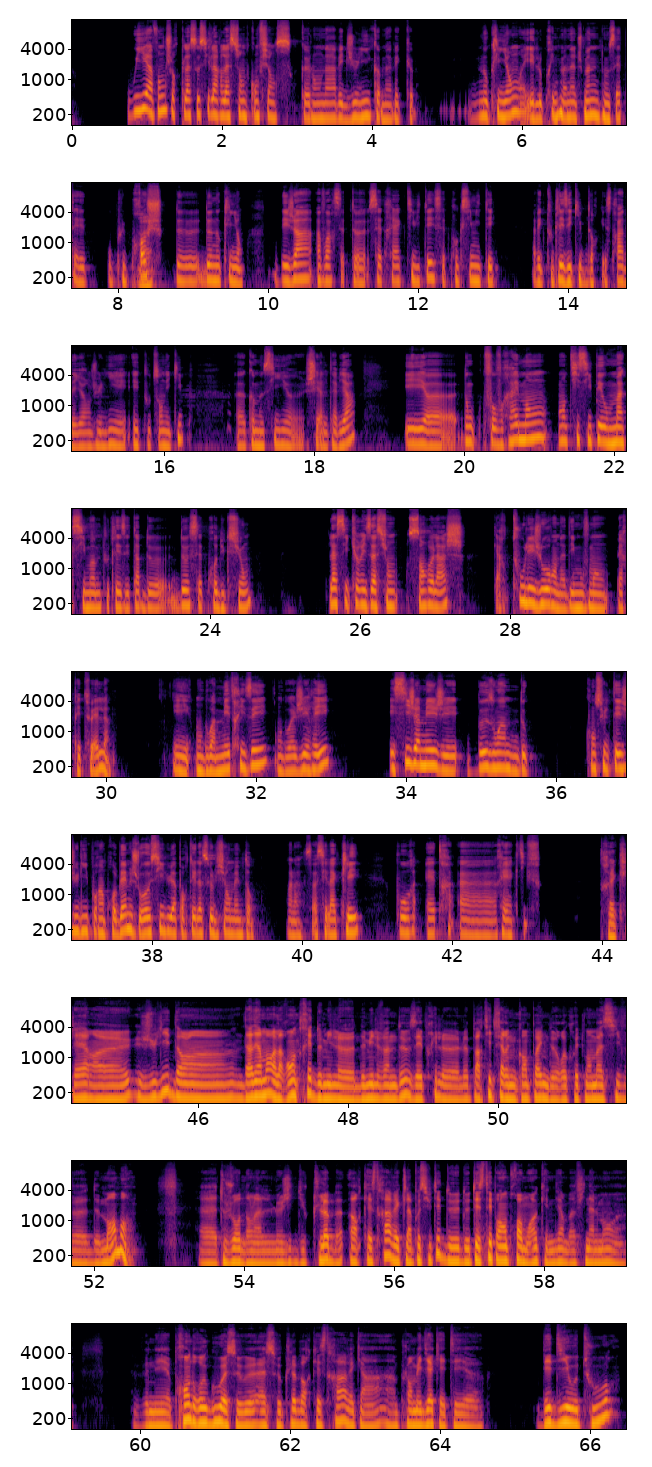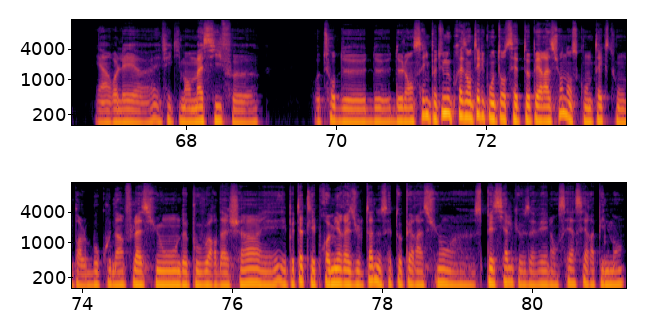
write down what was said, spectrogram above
Oui, avant, je replace aussi la relation de confiance que l'on a avec Julie comme avec nos clients et le print management nous aide à être au plus proche de, nos clients. Déjà, avoir cette, cette réactivité, cette proximité avec toutes les équipes d'orchestra, d'ailleurs, Julie et toute son équipe euh, comme aussi euh, chez Altavia. Et euh, donc, il faut vraiment anticiper au maximum toutes les étapes de, cette production. La sécurisation sans relâche, car tous les jours, on a des mouvements perpétuels et on doit maîtriser, on doit gérer. Et si jamais j'ai besoin de consulter Julie pour un problème, je dois aussi lui apporter la solution en même temps. Voilà, ça c'est la clé pour être réactif. Très clair. Euh, Julie, dernièrement, à la rentrée 2022, vous avez pris le, parti de faire une campagne de recrutement massive de membres, euh, toujours dans la logique du club orchestra, avec la possibilité de, tester pendant trois mois, qui est de dire bah, finalement, euh, venez prendre goût à ce, à ce club orchestra avec un, un plan média qui a été dédié autour et un relais effectivement massif autour de, de, l'enseigne. Peux-tu nous présenter les contours de cette opération dans ce contexte où on parle beaucoup d'inflation, de pouvoir d'achat et, peut-être les premiers résultats de cette opération euh, spéciale que vous avez lancée assez rapidement?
